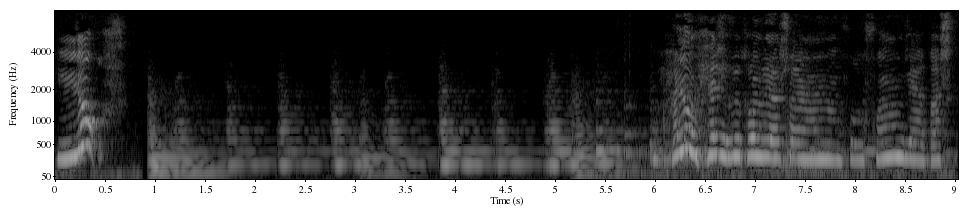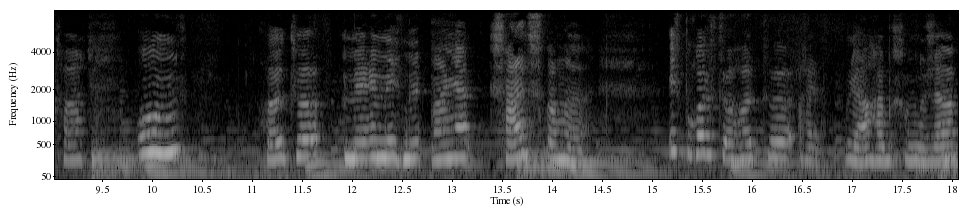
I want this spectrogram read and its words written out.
los. Hallo und herzlich willkommen wieder zu einer neuen Folge von der Gastkarte. Und heute melde ich mich mit meiner Zahnspange. Ich bräuchte heute, halt, ja, habe ich schon gesagt,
